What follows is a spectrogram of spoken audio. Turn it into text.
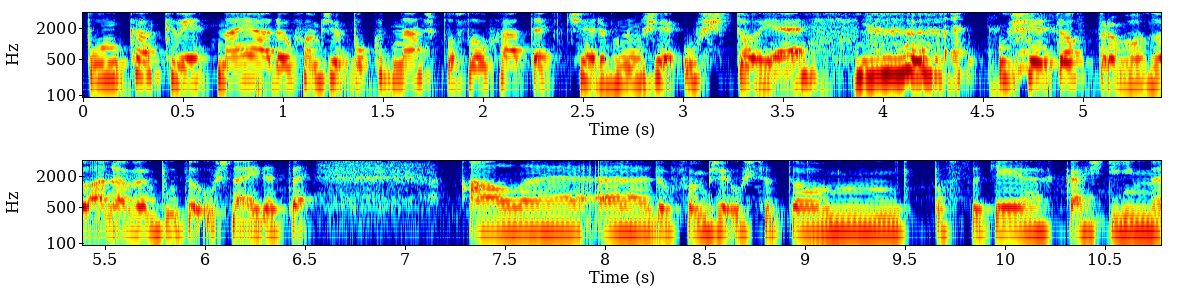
půlka května, já doufám, že pokud nás posloucháte v červnu, že už to je, už je to v provozu a na webu to už najdete, ale eh, doufám, že už se to hm, v podstatě každým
